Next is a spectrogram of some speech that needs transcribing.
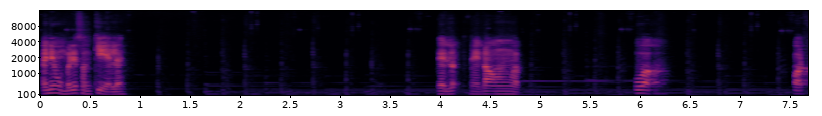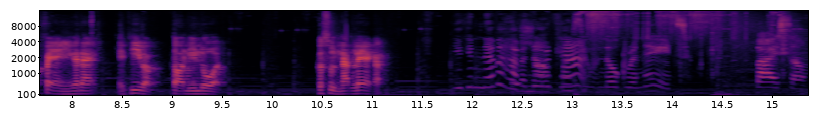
อันนี้ผมไม่ได้สังเกตเลยเดี๋ยวไหนลองแบบพวก ฟอสแฟงอย่างนี้ก็ได้ไอที่แบบตอนรีโหลดกระสุนนัดแรกอะ You can never have enough it. With no grenades. Buy some.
